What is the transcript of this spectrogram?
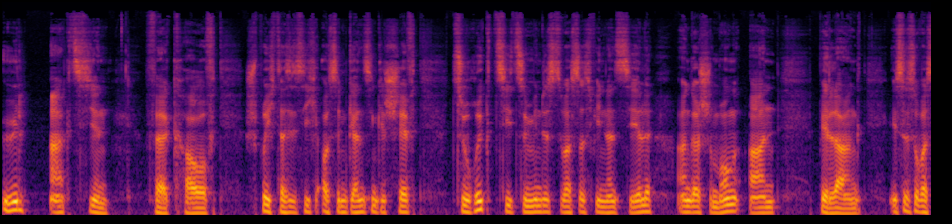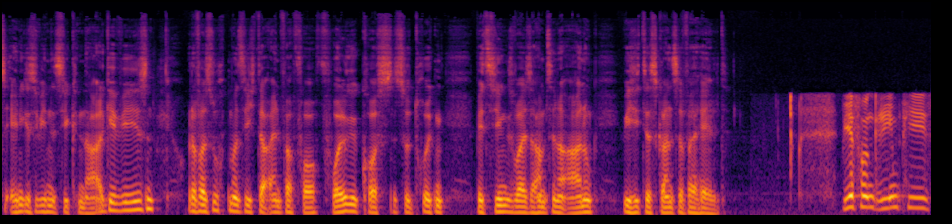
Ölaktien verkauft, sprich, dass es sich aus dem ganzen Geschäft zurückzieht, zumindest was das finanzielle Engagement anbelangt. Ist es sowas ähnliches wie ein Signal gewesen oder versucht man sich da einfach vor Folgekosten zu drücken, beziehungsweise haben Sie eine Ahnung, wie sich das Ganze verhält? Wir von Greenpeace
